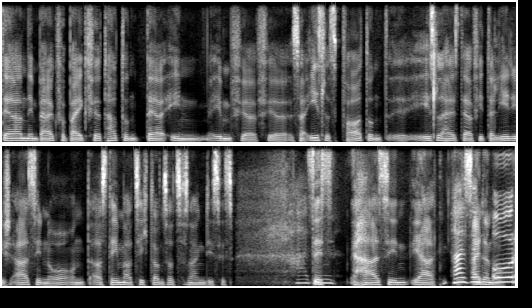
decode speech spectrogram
der an den Berg vorbeigeführt hat und der ihn eben für, für so ein Eselspfad und äh, Esel heißt ja auf Italienisch Asino und aus dem hat sich dann sozusagen dieses Hasen. Das Hasen, ja. Hasenohr.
